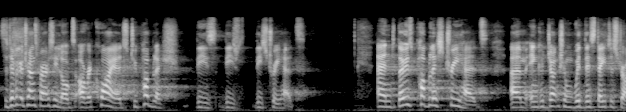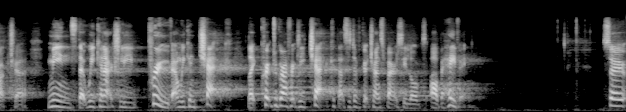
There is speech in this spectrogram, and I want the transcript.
certificate transparency logs are required to publish these, these, these tree heads. And those published tree heads, um, in conjunction with this data structure, means that we can actually prove and we can check, like cryptographically check, that certificate transparency logs are behaving. So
